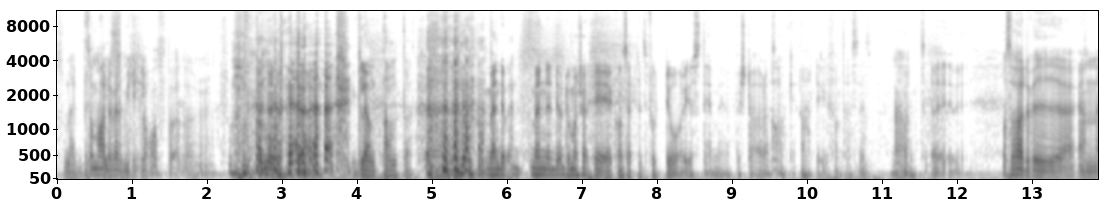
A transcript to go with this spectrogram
Som, är Som hade brittisk. väldigt mycket glas då eller? Glömt panta. Eh, men det, men de, de har kört det konceptet i 40 år, just det med att förstöra saker. Ah, det är ju fantastiskt. Ja. Skönt. Eh, Och så hörde vi eh, en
